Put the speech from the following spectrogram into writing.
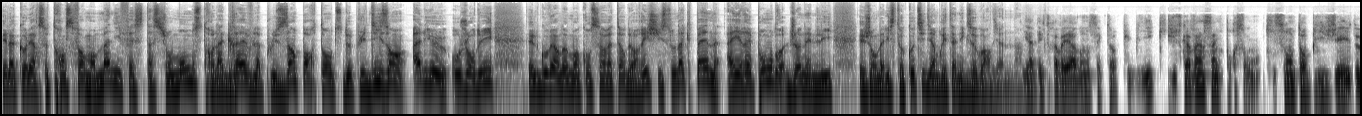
et la colère se transforme en manifestation monstre. La grève la plus importante depuis dix ans a lieu aujourd'hui et le gouvernement conservateur de Rishi Sunak peine à y répondre. John Henley est journaliste au quotidien britannique The Guardian. Il y a des travailleurs dans le secteur public, jusqu'à 25%, qui sont obligés de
